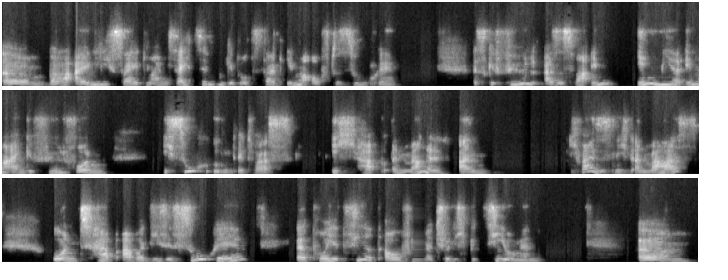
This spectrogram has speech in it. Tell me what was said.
ähm, war eigentlich seit meinem 16. Geburtstag immer auf der Suche. Das Gefühl, also es war in, in mir immer ein Gefühl von, ich suche irgendetwas. Ich habe einen Mangel an, ich weiß es nicht an was, und habe aber diese Suche äh, projiziert auf natürlich Beziehungen ähm,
